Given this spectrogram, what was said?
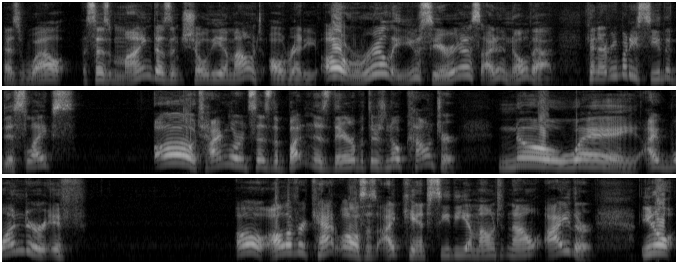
as well. It says mine doesn't show the amount already. Oh, really? You serious? I didn't know that. Can everybody see the dislikes? Oh, Time Lord says the button is there, but there's no counter. No way. I wonder if. Oh, Oliver Catwall says I can't see the amount now either. You know,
